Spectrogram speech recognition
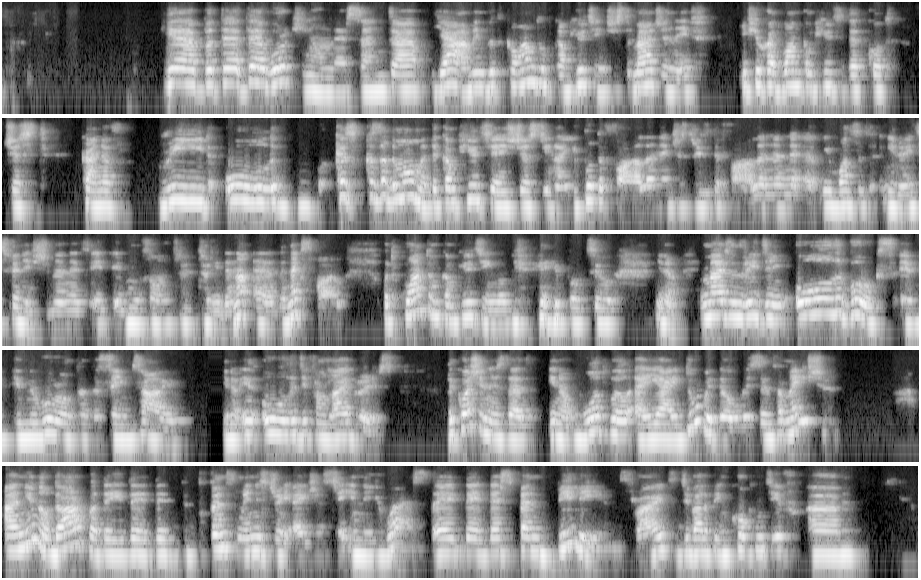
Yeah, but they're they're working on this, and uh, yeah, I mean, with quantum computing, just imagine if if you had one computer that could just kind of read all the because because at the moment the computer is just you know you put the file and it just reads the file and then uh, once it you know it's finished and then it, it, it moves on to, to read the, uh, the next file. But quantum computing will be able to you know imagine reading all the books in, in the world at the same time you know in all the different libraries. The question is that you know what will ai do with all this information and you know, DARPA, the, the, the Defense Ministry Agency in the US, they, they, they spend billions, right, developing cognitive um,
